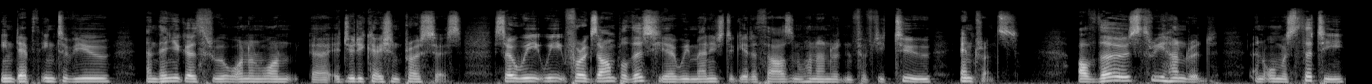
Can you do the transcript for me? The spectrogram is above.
in-depth interview and then you go through a one-on-one uh, adjudication process. So we, we for example this year we managed to get 1152 entrants. Of those 300 and almost 30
